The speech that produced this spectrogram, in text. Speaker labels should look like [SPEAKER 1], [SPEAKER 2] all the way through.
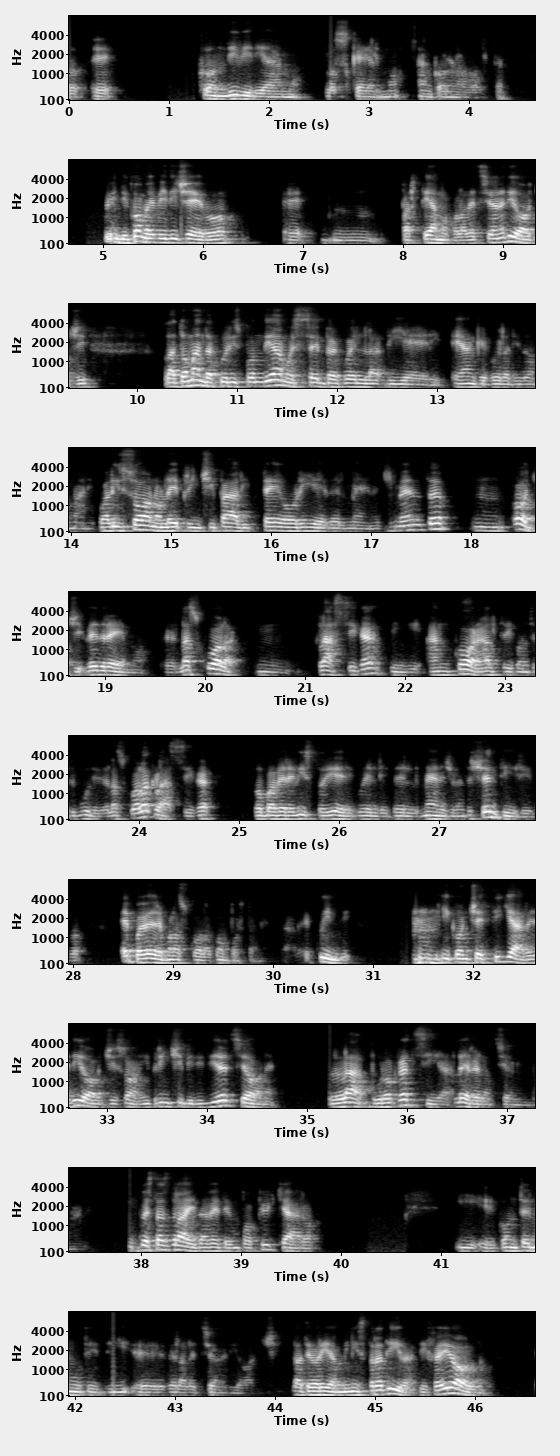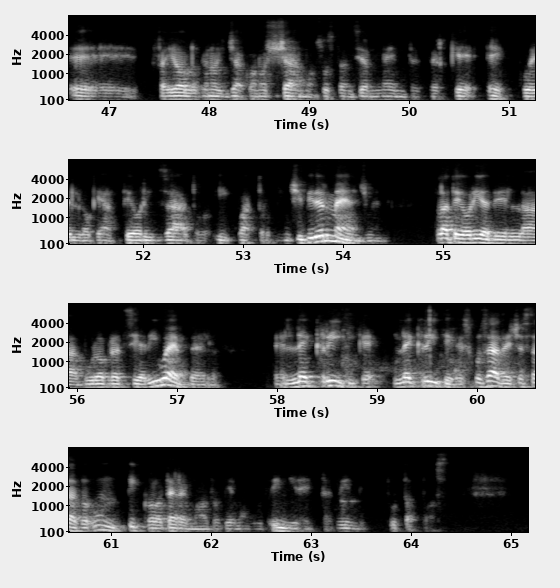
[SPEAKER 1] questo e condividiamo lo schermo ancora una volta. Quindi come vi dicevo, eh, partiamo con la lezione di oggi, la domanda a cui rispondiamo è sempre quella di ieri e anche quella di domani. Quali sono le principali teorie del management? Mm, oggi vedremo eh, la scuola mh, classica, quindi ancora altri contributi della scuola classica, dopo aver visto ieri quelli del management scientifico, e poi vedremo la scuola comportamentale. E quindi i concetti chiave di oggi sono i principi di direzione, la burocrazia, le relazioni umane. In questa slide avete un po' più chiaro i eh, contenuti di, eh, della lezione di oggi. La teoria amministrativa di Fayol, eh, Fayol che noi già conosciamo sostanzialmente perché è quello che ha teorizzato i quattro principi del management, la teoria della burocrazia di Weber, le critiche, le critiche, scusate c'è stato un piccolo terremoto che abbiamo avuto in diretta, quindi tutto a posto.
